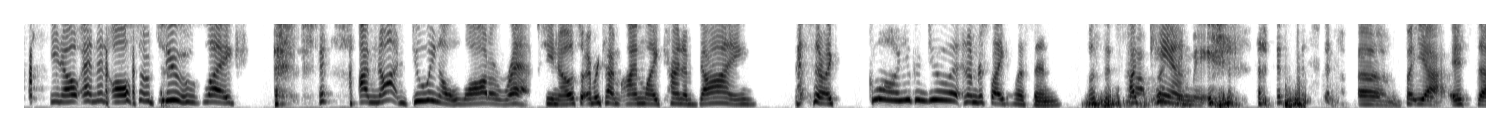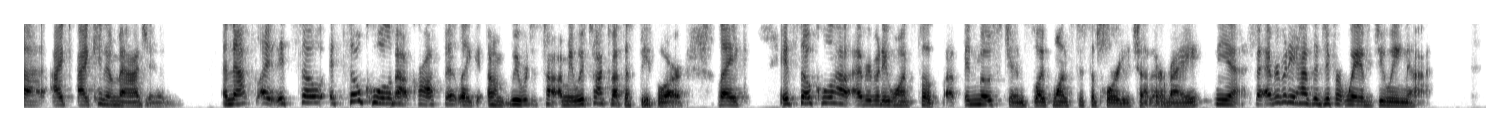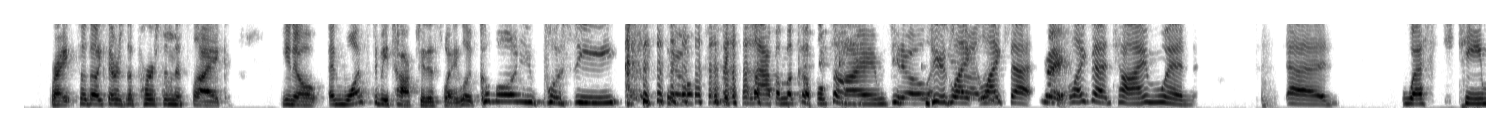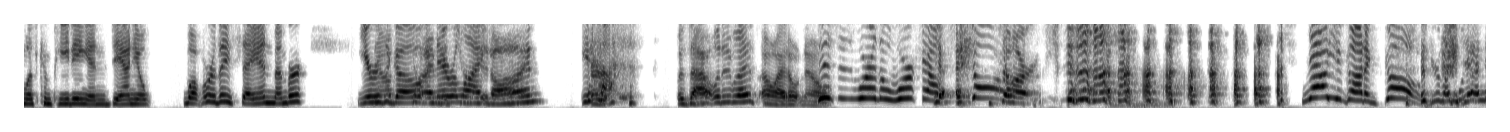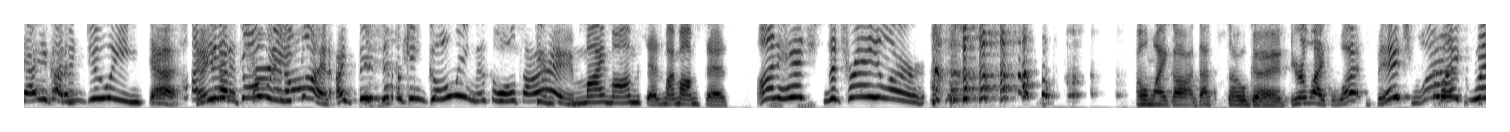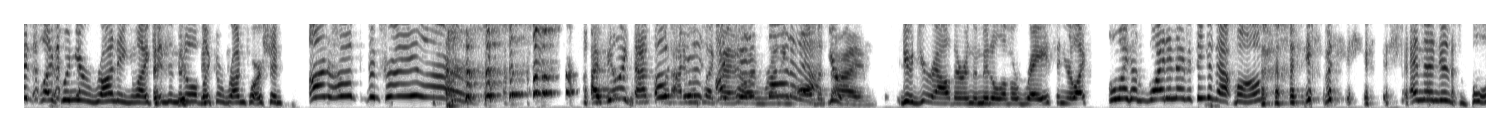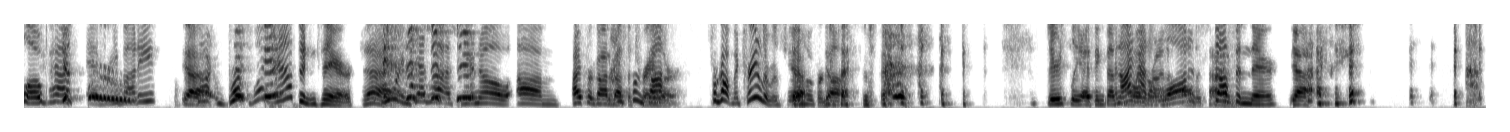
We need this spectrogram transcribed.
you know, and then also too, like, I'm not doing a lot of reps. You know, so every time I'm like kind of dying, they're like, "Come on, you can do it," and I'm just like, "Listen, Listen, stop can. me. um, but yeah, it's uh, I I can imagine, and that's like it's so it's so cool about CrossFit. Like um, we were just talking. I mean, we've talked about this before. Like it's so cool how everybody wants to uh, in most gyms like wants to support each other, right? yes, But everybody has a different way of doing that, right? So like, there's the person that's like. You know, and wants to be talked to this way, like, come on, you pussy, you know, like slap him a couple times, you know, dude, yeah, like like that Right. like that time when uh West's team was competing and Daniel what were they saying remember years now ago and they were like on. yeah Was that what it was? Oh, I don't know. this is where the workout Yeah, starts now you gotta go you're like what yeah, now you I've gotta. been doing Yeah, I've now you been gotta turn it on. I've been fucking going this whole Dude, time. my mom says my mom says unhitch the trailer oh my god, that's so good. You're like, what, bitch? What? like when like when you're running like in the middle of like a run portion unhook the trailer I feel like that's Oh, what I look shit, like. I should've I'm running all the You're- time. Dude, you're out there in the middle of a race and you're like, oh my God, why didn't I ever think of that, mom? And then just blow past Just- everybody. yeah, Sorry, Brooke, what happened there? yeah. Anyway, dead last, you know, um, I forgot about I the forgot trailer. forgot my trailer was still Yeah, hooked up. Forgot. Seriously, I think that's and I how had run a lot of stuff time. in there. Yeah.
